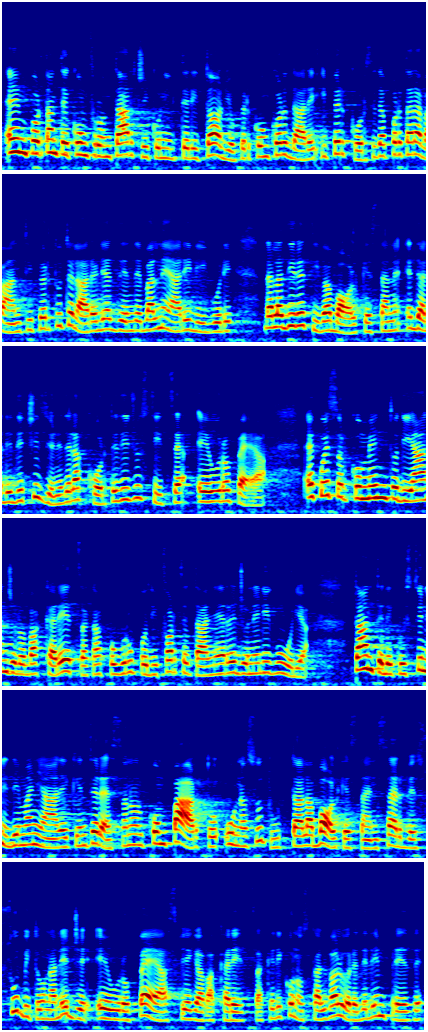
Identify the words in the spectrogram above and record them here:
È importante confrontarci con il territorio per concordare i percorsi da portare avanti per tutelare le aziende balneari liguri dalla direttiva Bolkestein e dalle decisioni della Corte di Giustizia europea. È questo il commento di Angelo Vaccarezza, capogruppo di Forza Italia in Regione Liguria. Tante le questioni demaniali che interessano il comparto, una su tutta la Bolkestein. Serve subito una legge europea, spiega Vaccarezza, che riconosca il valore delle imprese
